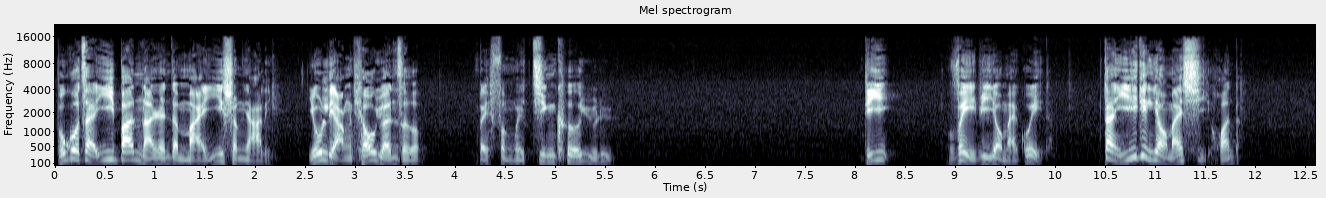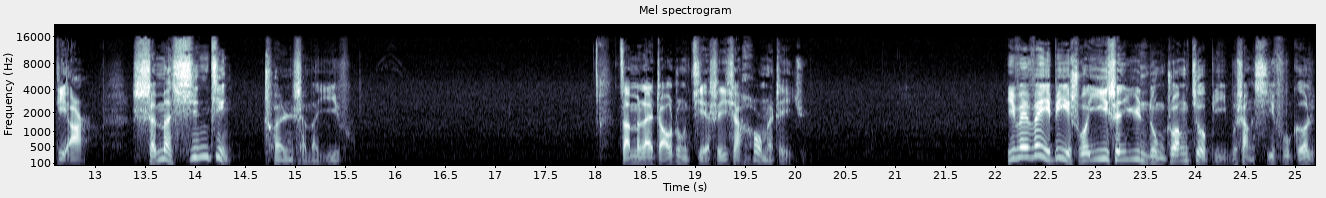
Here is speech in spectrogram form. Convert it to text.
不过，在一般男人的买衣生涯里，有两条原则被奉为金科玉律。第一。未必要买贵的，但一定要买喜欢的。第二，什么心境穿什么衣服。咱们来着重解释一下后面这一句，因为未必说一身运动装就比不上西服革履。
